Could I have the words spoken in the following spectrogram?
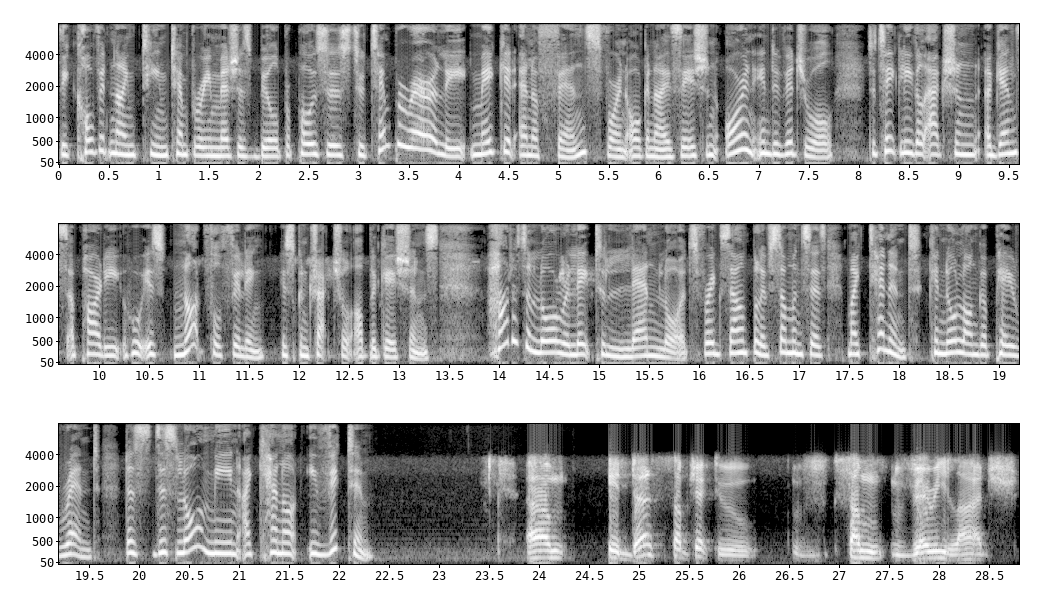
The COVID 19 Temporary Measures Bill proposes to temporarily make it an offense for an organization or an individual to take legal action against a party who is not fulfilling his contractual obligations. How does the law relate to landlords? For example, if someone says, my tenant can no longer pay rent, does this law mean I cannot evict him? Um, it does subject to some very large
